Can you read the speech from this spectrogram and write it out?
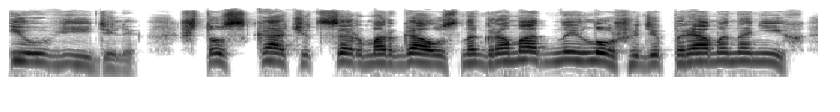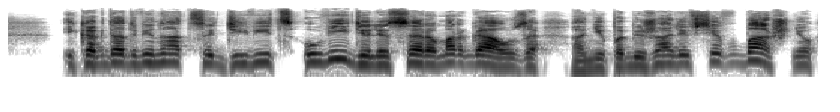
и увидели, что скачет сэр Маргаус на громадной лошади прямо на них, и когда двенадцать девиц увидели сэра Маргауза, они побежали все в башню,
